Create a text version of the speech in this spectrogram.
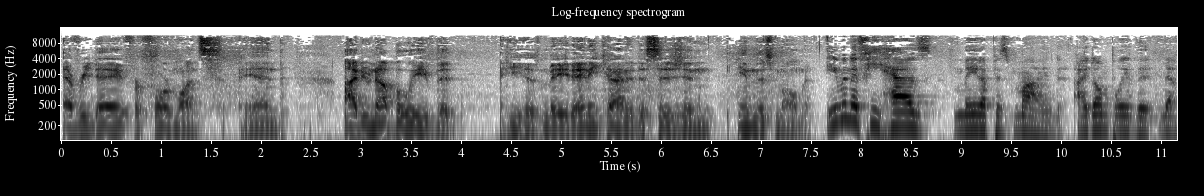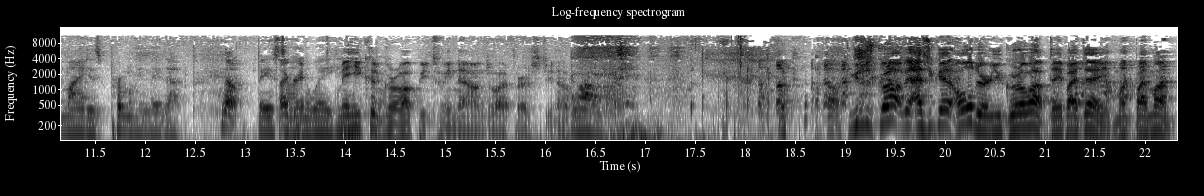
every day for four months, and I do not believe that he has made any kind of decision in this moment. Even if he has made up his mind, I don't believe that that mind is permanently made up No, based I on the way he. I mean, he could grow up between now and July 1st, you know? Wow. You just grow up. As you get older, you grow up day by day, month by month.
